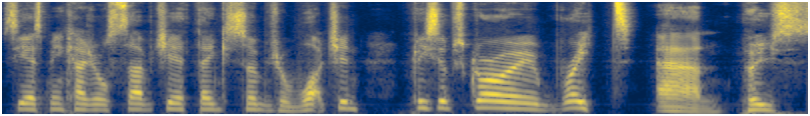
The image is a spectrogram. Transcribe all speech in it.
See you, Casual Savage here, thank you so much for watching. Please subscribe, rate, and peace.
